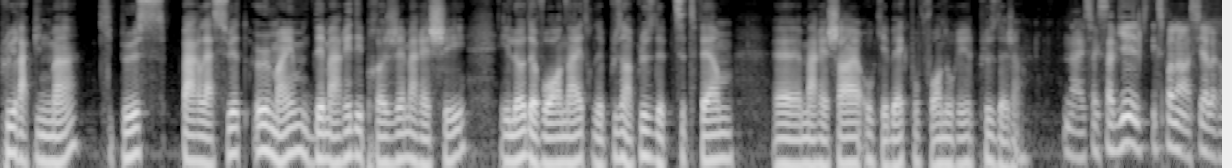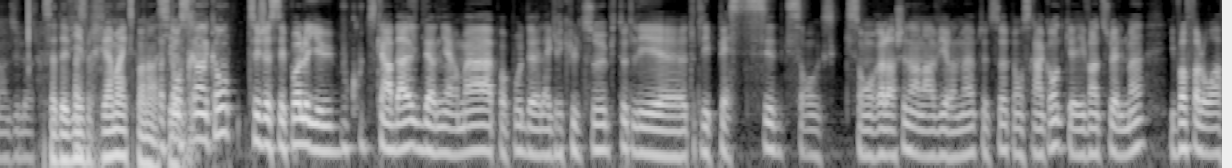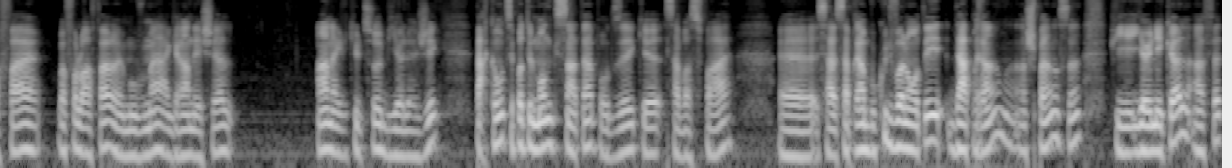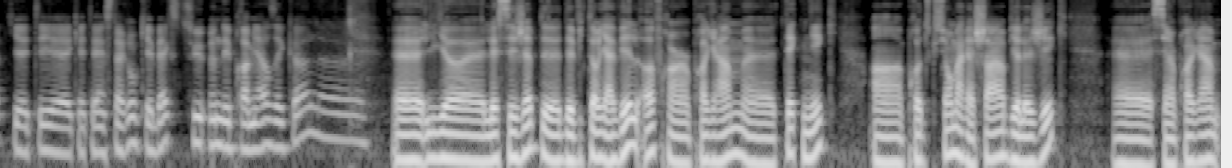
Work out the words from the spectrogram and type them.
plus rapidement qui puissent par la suite eux-mêmes démarrer des projets maraîchers et là de voir naître de plus en plus de petites fermes euh, maraîchères au Québec pour pouvoir nourrir plus de gens. Nice. Fait que ça devient exponentiel rendu là. Ça devient Parce- vraiment Parce exponentiel. qu'on se rend compte, tu sais, je sais pas, là, il y a eu beaucoup de scandales dernièrement à propos de l'agriculture, puis tous les, euh, les pesticides qui sont, qui sont relâchés dans l'environnement, puis tout ça. Puis on se rend compte qu'éventuellement, il va falloir, faire, va falloir faire un mouvement à grande échelle en agriculture biologique. Par contre, c'est pas tout le monde qui s'entend pour dire que ça va se faire. Euh, ça, prend beaucoup de volonté d'apprendre, hein, je pense. hein. Puis il y a une école, en fait, qui a été, euh, qui a été instaurée au Québec. C'est-tu une des premières écoles? euh? Il y a le cégep de, Victoriaville offre un programme technique en production maraîchère biologique. C'est un programme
